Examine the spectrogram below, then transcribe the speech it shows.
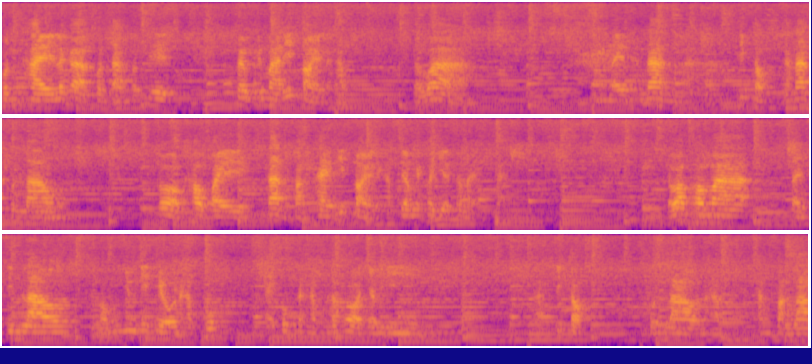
คนไทยแล้วก็คนต่างประเทศเพิ่มขึ้นมานิดหน่อยนะครับ แต่ว่า ในทางด้านทิกตอกทางด้านคนลาว ก็เข้าไปด้านฝั่งไทยนิดหน่อยนะครับจะไม่ค่อยเยอะเท่าไหร่นะแต่ว่าพอมาใส่ซิมลาวของ u n i t e l นะครับปุ๊บใส่ปุ๊บนะครับ แล้วก็จะมีทิกตอกคนลาวนะครับ ทางฝั่งลาว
